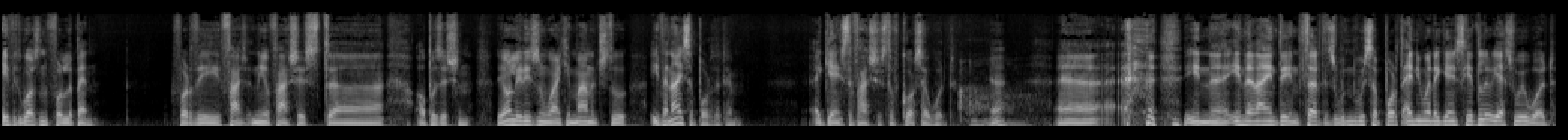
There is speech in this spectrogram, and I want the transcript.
if it wasn't for Le Pen, for the neo fascist uh, opposition. The only reason why he managed to, even I supported him against the fascists, of course I would. Yeah? Uh, in uh, in the 1930s, wouldn't we support anyone against Hitler? Yes, we would.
